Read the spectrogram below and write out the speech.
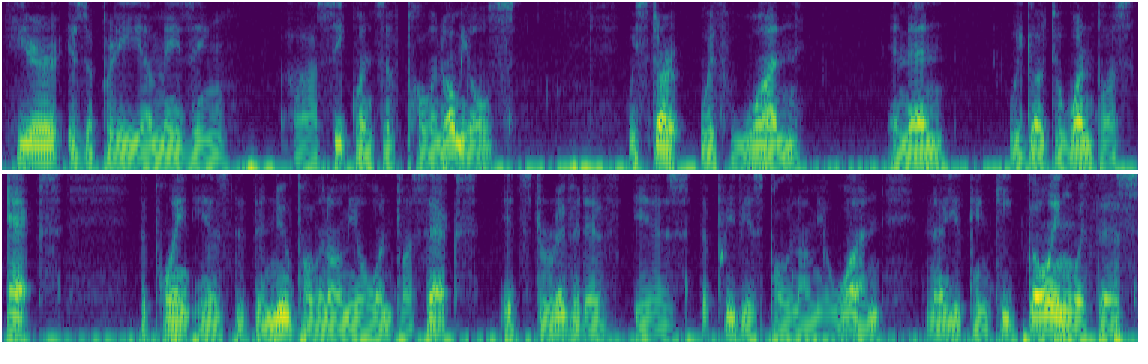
Here is a pretty amazing uh, sequence of polynomials. We start with 1, and then we go to 1 plus x. The point is that the new polynomial 1 plus x its derivative is the previous polynomial 1. Now you can keep going with this,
